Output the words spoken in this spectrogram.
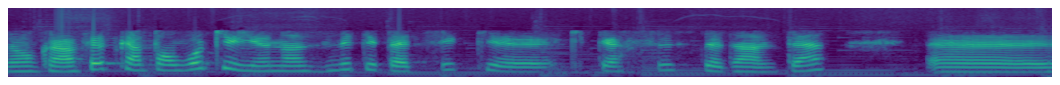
Donc, en fait, quand on voit qu'il y a une enzymite hépatique euh, qui persiste dans le temps, euh,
